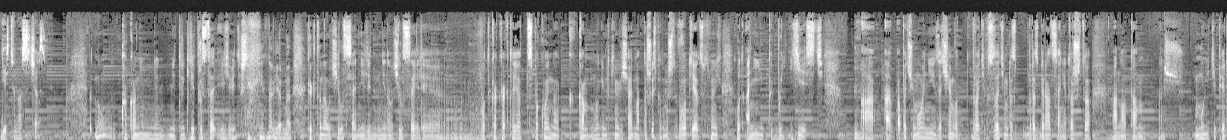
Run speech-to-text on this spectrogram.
есть у нас сейчас. Ну, как он меня не триггерит, просто, видишь, я, наверное, как-то научился, не, не научился, или э, вот как- как-то я спокойно к, к многим таким вещам отношусь, потому что вот я смотрю на них, вот они как бы есть. А, а, а почему они, зачем, вот давайте с этим раз, разбираться, а не то, что оно там, знаешь, мы теперь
